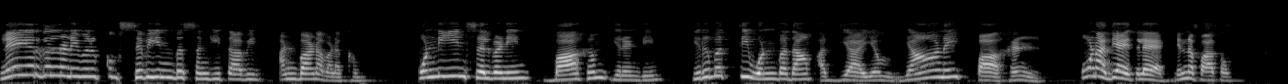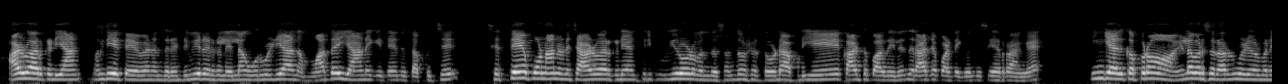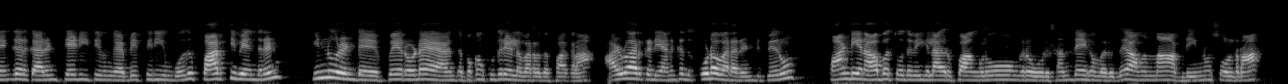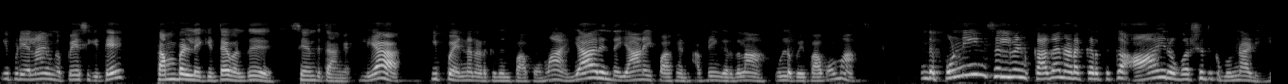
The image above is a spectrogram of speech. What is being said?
நேயர்கள் அனைவருக்கும் செவியின்ப சங்கீதாவின் அன்பான வணக்கம். பொன்னியின் செல்வனின் பாகம் இரண்டின் இருபத்தி ஒன்பதாம் அத்தியாயம் யானை பாகன் போன அத்தியாயத்துல என்ன பார்த்தோம்? ஆழ்வார்க்கடியான் வந்தியத்தேவன் அந்த ரெண்டு வீரர்கள் எல்லாம் ஒரு வழியா அந்த மத யானை கிட்டே இருந்து தப்பிச்சு செத்தே போனான்னு நினைச்ச ஆழ்வார்க்கடியான் திருப்பி உயிரோட வந்த சந்தோஷத்தோட அப்படியே காட்டுப்பாதையில இருந்து ராஜபாட்டைக்கு வந்து சேர்றாங்க. இங்க அதுக்கப்புறம் இளவரசர் அருள்மொழிவர்மன் எங்க இருக்காருன்னு தேடிட்டு இவங்க அப்படியே திரியும் போது பார்த்திவேந்திரன் இன்னும் ரெண்டு பேரோட அந்த பக்கம் குதிரையில வர்றதை பாக்குறான் ஆழ்வார்க்கடியானுக்கு அந்த கூட வர ரெண்டு பேரும் பாண்டியன் ஆபத்து உதவிகளா இருப்பாங்களோங்கிற ஒரு சந்தேகம் வருது அவன் தான் அப்படின்னு சொல்றான். இப்படி எல்லாம் இவங்க பேசிக்கிட்டே தம்பள்ளை கிட்ட வந்து சேர்ந்துட்டாங்க இல்லையா? இப்ப என்ன நடக்குதுன்னு பாப்போமா யார் இந்த யானை பாகன்? அப்படிங்கறதெல்லாம் உள்ள போய் பாப்போமா இந்த பொன்னியின் செல்வன் கதை நடக்கிறதுக்கு ஆயிரம் வருஷத்துக்கு முன்னாடி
